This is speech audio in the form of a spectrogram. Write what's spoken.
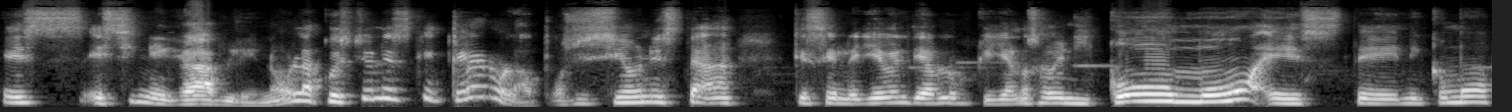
es, es innegable, ¿no? La cuestión es que, claro, la oposición está que se le lleva el diablo porque ya no sabe ni cómo, este, ni cómo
